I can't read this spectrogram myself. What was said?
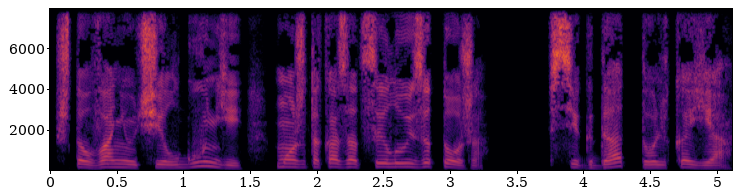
что вонючей лгуньей может оказаться и Луиза тоже. Всегда только я.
